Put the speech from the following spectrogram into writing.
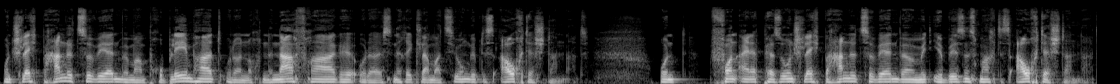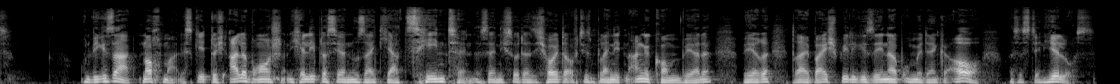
Und schlecht behandelt zu werden, wenn man ein Problem hat oder noch eine Nachfrage oder es eine Reklamation gibt, ist auch der Standard. Und von einer Person schlecht behandelt zu werden, wenn man mit ihr Business macht, ist auch der Standard. Und wie gesagt, nochmal, es geht durch alle Branchen. Ich erlebe das ja nur seit Jahrzehnten. Das ist ja nicht so, dass ich heute auf diesem Planeten angekommen werde, wäre, drei Beispiele gesehen habe und mir denke, oh, was ist denn hier los?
